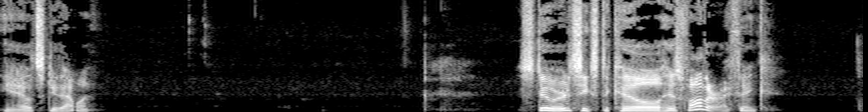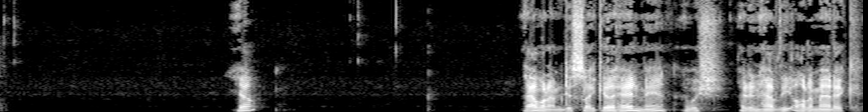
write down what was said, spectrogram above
Yeah, let's do that one. Steward seeks to kill his father, I think. Yep. That one I'm just like, go ahead, man. I wish I didn't have the automatic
